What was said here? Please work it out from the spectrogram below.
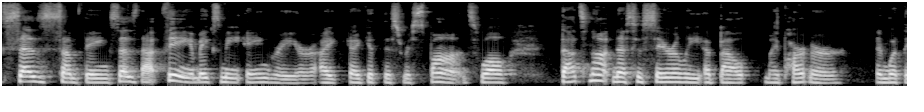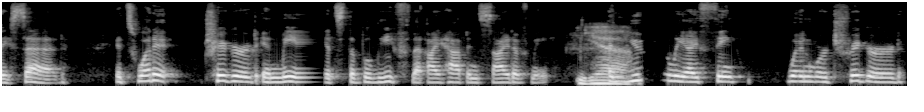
says something, says that thing, it makes me angry or I, I get this response. Well, that's not necessarily about my partner and what they said. It's what it triggered in me. It's the belief that I have inside of me. Yeah. And usually I think when we're triggered,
